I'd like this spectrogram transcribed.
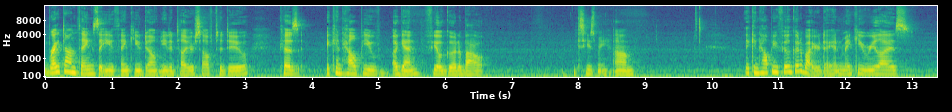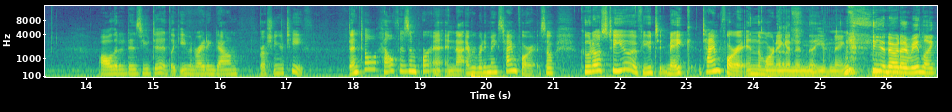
write down things that you think you don't need to tell yourself to do because it can help you again feel good about excuse me um, it can help you feel good about your day and make you realize all that it is you did like even writing down brushing your teeth. Dental health is important and not everybody makes time for it. So kudos to you if you t- make time for it in the morning and in the Absolutely. evening. You know what i mean? Like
